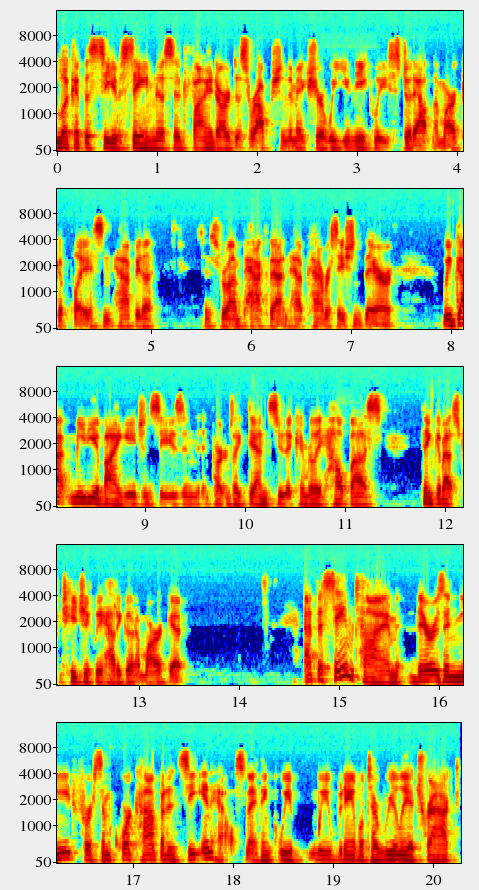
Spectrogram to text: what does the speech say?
look at the sea of sameness and find our disruption to make sure we uniquely stood out in the marketplace. And happy to, sort of unpack that and have conversations there. We've got media buying agencies and, and partners like Dentsu that can really help us think about strategically how to go to market. At the same time, there is a need for some core competency in house. And I think we've, we've been able to really attract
